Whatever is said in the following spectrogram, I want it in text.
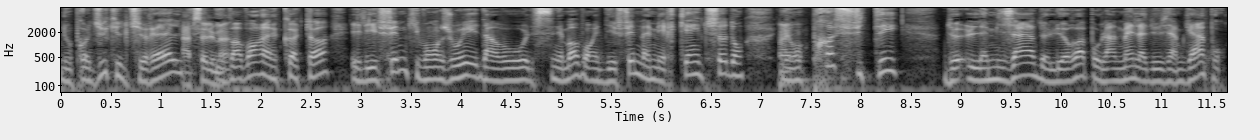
nos produits culturels. Absolument. Il va y avoir un quota et les films qui vont jouer dans vos cinémas vont être des films américains, tout ça. Donc, ils ont profité de la misère de l'Europe au lendemain de la Deuxième Guerre pour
